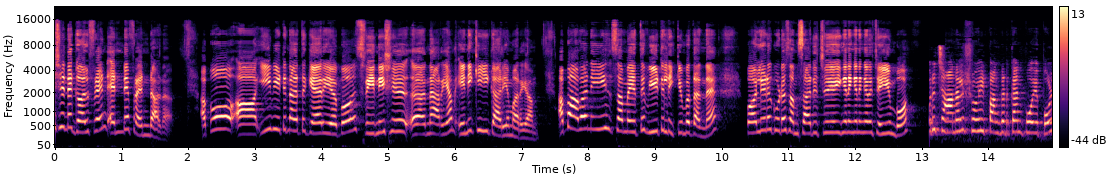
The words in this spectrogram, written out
ശ്രീനീഷിന്റെ ഗേൾ ഫ്രണ്ട് എന്റെ ഫ്രണ്ടാണ് അപ്പോ ഈ വീട്ടിനകത്ത് കയറിയപ്പോ ശ്രീനീഷ് അറിയാം എനിക്ക് ഈ കാര്യം അറിയാം. അപ്പൊ അവൻ ഈ സമയത്ത് വീട്ടിൽ നിൽക്കുമ്പോ തന്നെ പേളിയുടെ കൂടെ സംസാരിച്ച് ഇങ്ങനെ ഇങ്ങനെ ഇങ്ങനെ ചെയ്യുമ്പോ ഒരു ചാനൽ ഷോയിൽ പങ്കെടുക്കാൻ പോയപ്പോൾ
